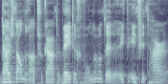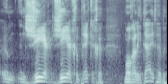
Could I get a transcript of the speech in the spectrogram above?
duizend andere advocaten beter gevonden. Want ik, ik vind haar een, een zeer, zeer gebrekkige moraliteit hebben.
